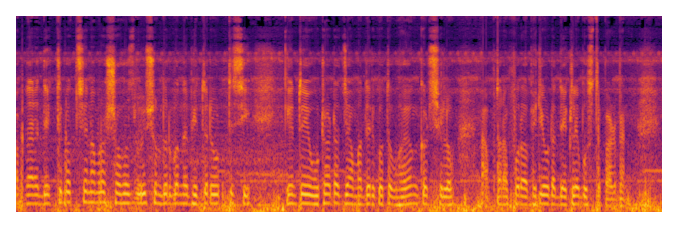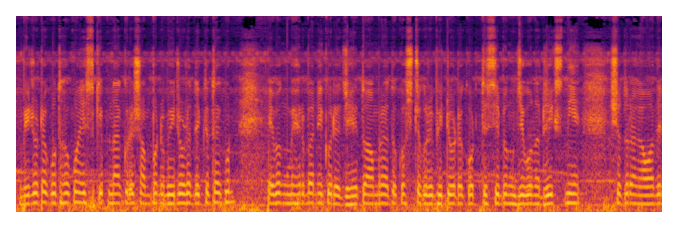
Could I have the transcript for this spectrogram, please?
আপনারা দেখতে পাচ্ছেন আমরা সহজভাবে সুন্দরবনের ভিতরে উঠতেছি, কিন্তু এই ওঠাটা যে আমাদের কত ভয়ঙ্কর ছিল, আপনারা পুরো ভিডিওটা দেখলে বুঝতে পারবেন। ভিডিওটা কোথাও কোনো স্কিপ না করে সম্পূর্ণ ভিডিওটা দেখতে থাকুন এবং মেহরবানি করে, যেহেতু আমরা এত কষ্ট করে ভিডিওটা করতেছি এবং জীবনের রিস্ক নিয়ে, সুতরাং আমাদের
